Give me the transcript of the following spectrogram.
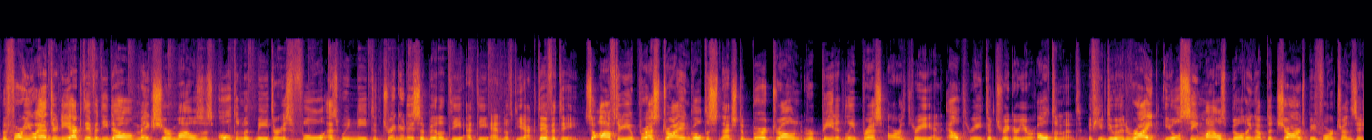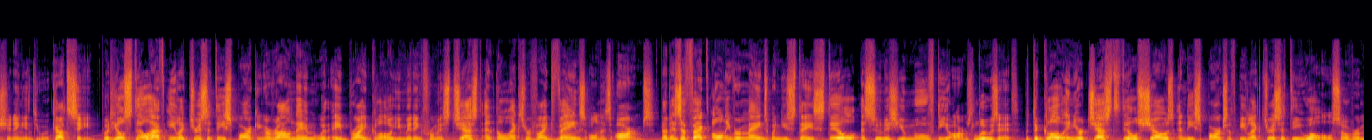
Before you enter the activity though, make sure Miles' ultimate meter is full as we need to trigger this ability at the end of the activity. So after you press triangle to snatch the bird drone, repeatedly press R3 and L3 to trigger your ultimate. If you do it right, you'll see Miles building up the charge before transitioning into a cutscene. But he'll still have electricity sparking around him with a bright glow emitting from his chest and electrified veins on his arms. Now this effect only remains when you stay still, as soon as you move the arms lose it. But the glow in your chest still shows and these sparks of electricity will also remain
